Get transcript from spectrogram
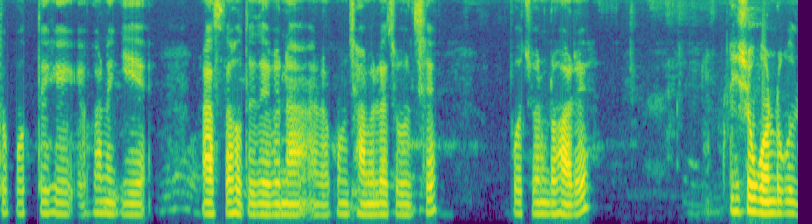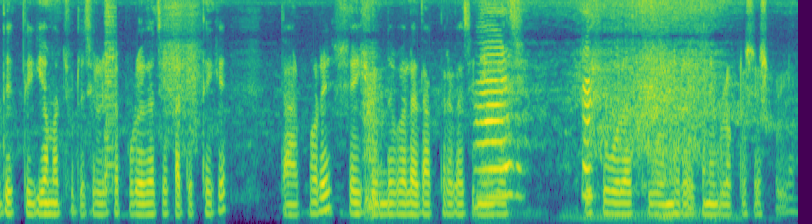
তো প্রত্যেকে ওখানে গিয়ে রাস্তা হতে দেবে না, এরকম ঝামেলা চলছে প্রচণ্ড হারে। এইসব গণ্ডগোল দেখতে গিয়ে আমার ছোটো ছেলেটা পড়ে গেছে কাঠের থেকে, তারপরে সেই সন্ধ্যেবেলা ডাক্তারের কাছে নিয়ে গেছি। শুভরাত্রি বন্ধুরা এখানে ব্লগটা শেষ করলাম।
